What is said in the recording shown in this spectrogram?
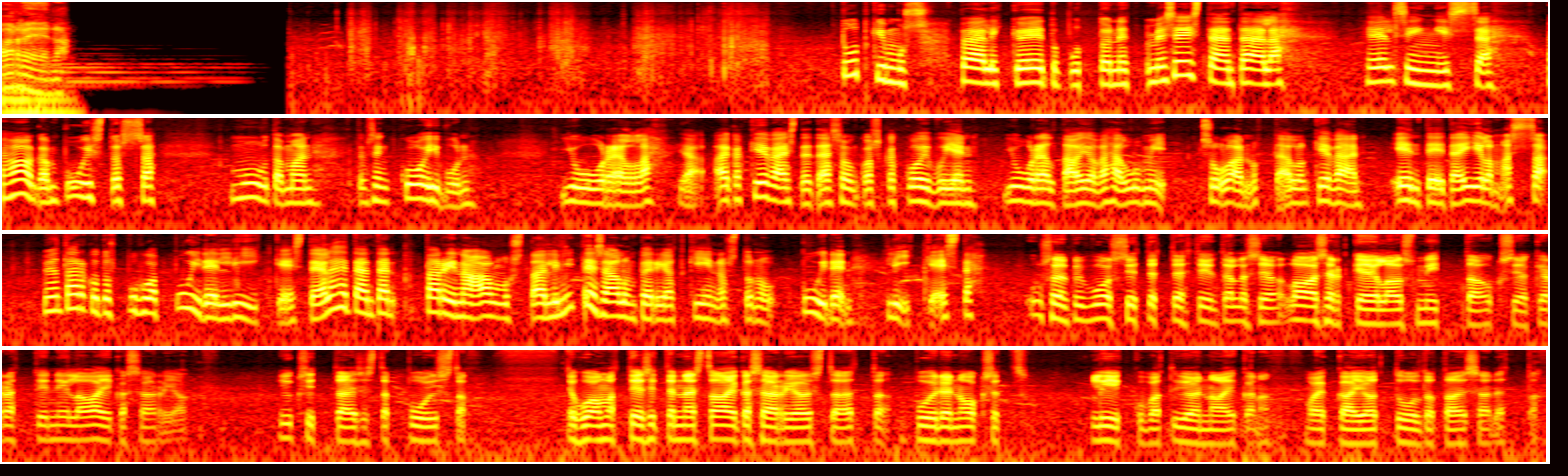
Areena. Tutkimuspäällikkö Eetu Puttonen, me seistään täällä Helsingissä Haagan puistossa muutaman tämmöisen koivun juurella. Ja aika keväistä tässä on, koska koivujen juurelta on jo vähän lumi sulannut. Täällä on kevään enteitä ilmassa. Meidän on tarkoitus puhua puiden liikkeestä ja lähdetään tämän tarinan alusta. Eli miten sä alun perin oot kiinnostunut puiden liikkeestä? Useampi vuosi sitten tehtiin tällaisia laserkeilausmittauksia, kerättiin niillä aikasarja yksittäisistä puista. Ja huomattiin sitten näistä aikasarjoista, että puiden okset liikkuvat yön aikana, vaikka ei ole tuulta tai sadetta.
